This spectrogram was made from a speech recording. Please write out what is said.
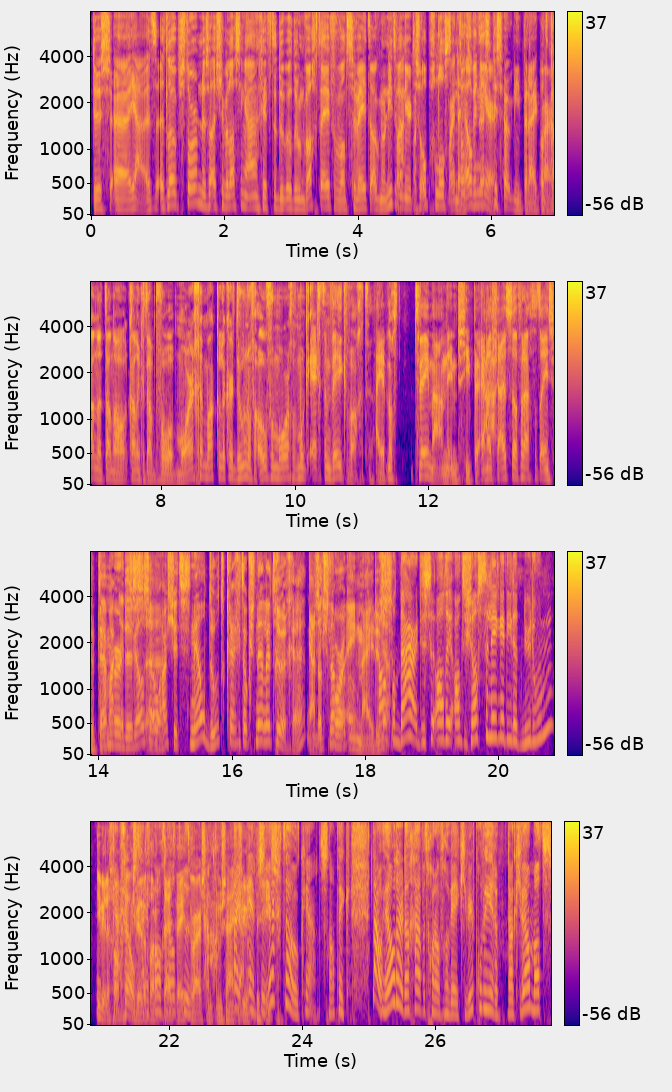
Dus uh, ja, het, het, loopt storm. Dus als je belastingaangifte wil doen, wacht even. Want ze weten ook nog niet wanneer het is opgelost. Maar en de helft is ook niet bereikbaar. Want kan, het dan al, kan ik het dan bijvoorbeeld morgen makkelijker doen? Of overmorgen? Of moet ik echt een week wachten? Ah, je hebt nog twee maanden in principe. Ja. En als je uitstel vraagt tot 1 september. Ja, maar het is dus, wel zo, uh, als je het snel doet, krijg je het ook sneller terug. Hè? Ja, dus dat voor 1 mei. Dus. Oh, vandaar. Dus al die enthousiastelingen die dat nu doen. Die willen gewoon geld. Die willen gewoon op tijd weten waar ze aan toe zijn. Nou ja, en terecht ook, ja, dat snap ik. Nou, helder, dan gaan we het gewoon over een weekje weer proberen. Dankjewel, Mats.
